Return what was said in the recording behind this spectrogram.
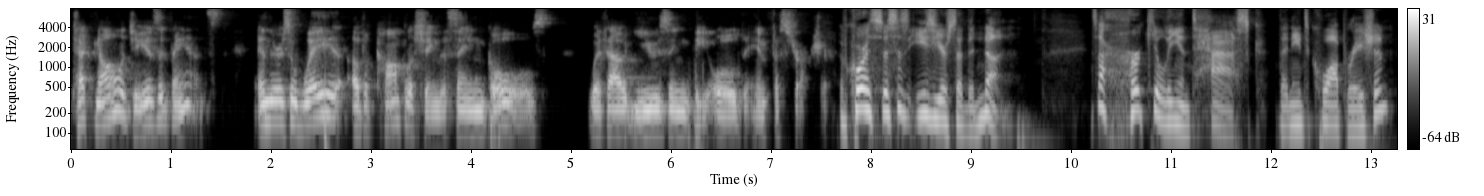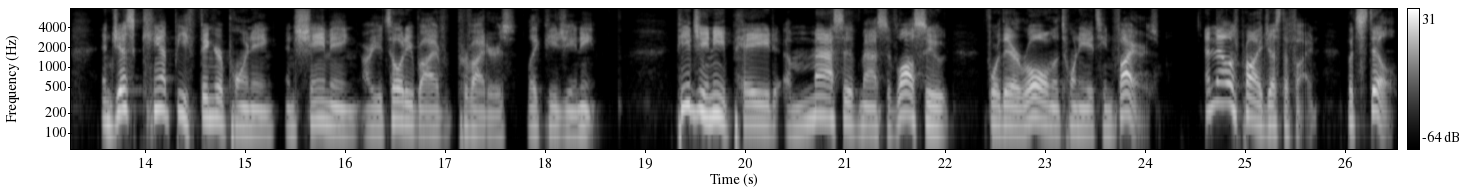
technology is advanced. And there's a way of accomplishing the same goals without using the old infrastructure. Of course, this is easier said than done. It's a Herculean task that needs cooperation and just can't be finger pointing and shaming our utility providers like PG&E. PG&E paid a massive, massive lawsuit for their role in the 2018 fires. And that was probably justified. But still,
